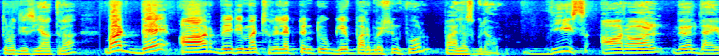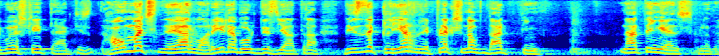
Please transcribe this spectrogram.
through this yatra. But they are very much reluctant to give permission for palace ground. These are all their diversionary tactics. How much they are worried about this yatra. This is a clear reflection of that thing. Nothing else, brother.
